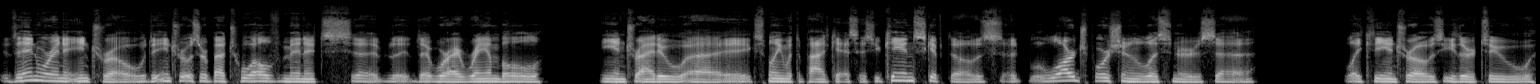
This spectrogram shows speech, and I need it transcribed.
Then we're in an intro. The intros are about 12 minutes uh, where I ramble and try to uh, explain what the podcast is. You can skip those. A large portion of the listeners uh, like the intros either to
